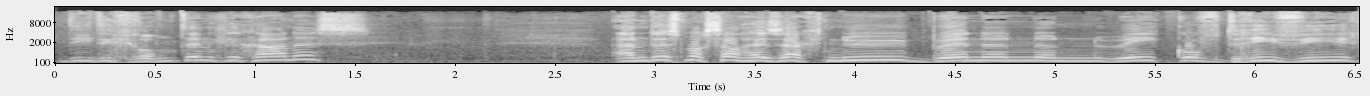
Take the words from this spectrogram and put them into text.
die de grond ingegaan is. En dus Marcel, hij zegt nu binnen een week of drie, vier,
